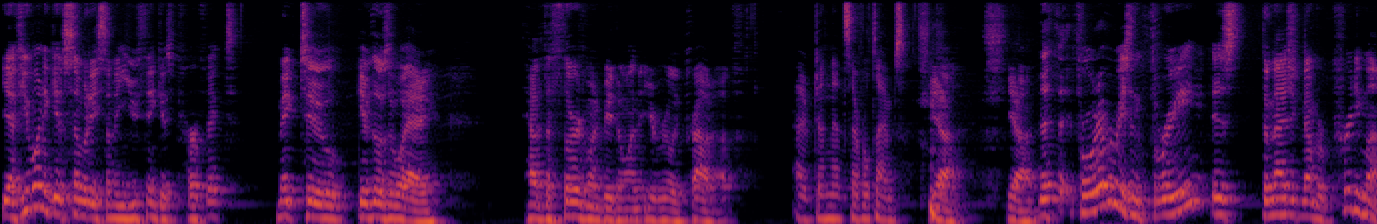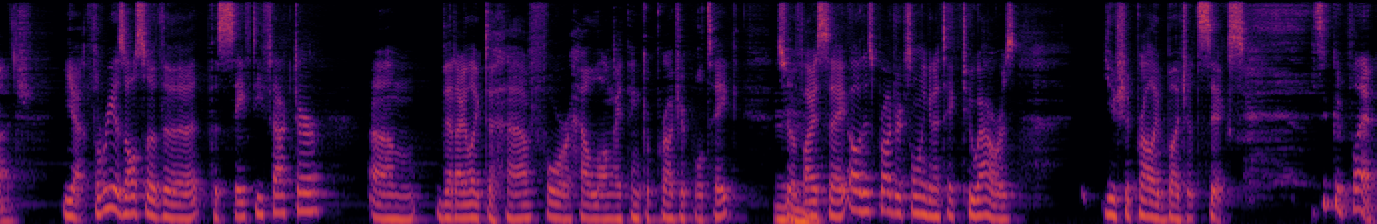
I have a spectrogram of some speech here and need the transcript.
Yeah, if you want to give somebody something you think is perfect, make two, give those away. Have the third one be the one that you're really proud of. I've done that several times. Yeah. Yeah. The th- for whatever reason, three is the magic number pretty much. Yeah, three is also the the safety factor um, that I like to have for how long I think a project will take. So if I say, "Oh, this project's only going to take two hours," you should probably budget six. It's a good plan.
